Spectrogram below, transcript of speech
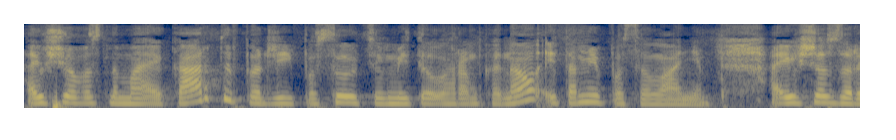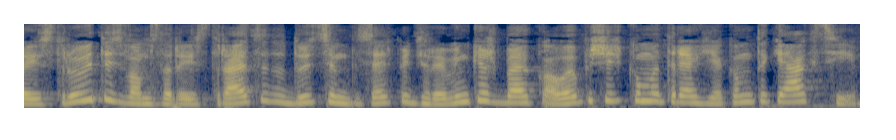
А якщо у вас немає карти, перейдіть по ссылці в мій телеграм-канал і там є посилання. А якщо зареєструєтесь, вам за реєстрацію дадуть 75 гривень кешбеку. А ви пишіть в коментарях, як вам такі акції.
